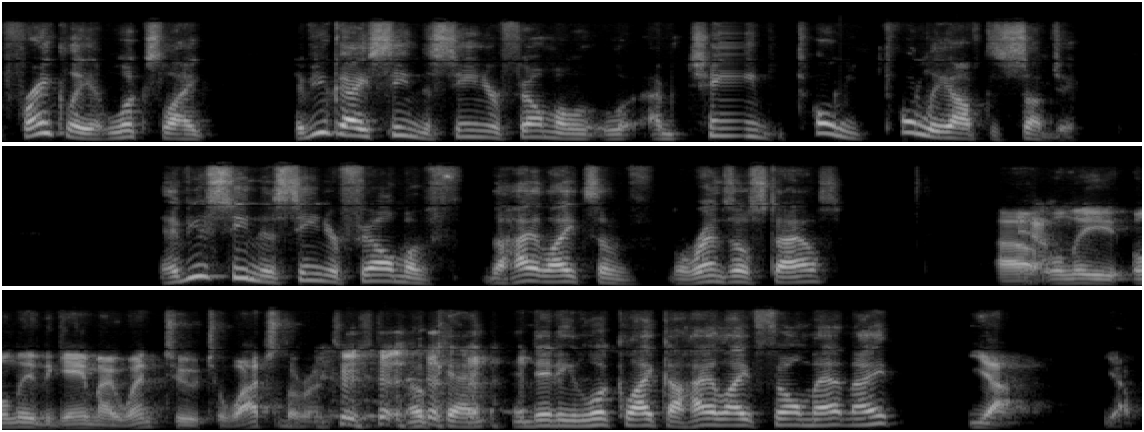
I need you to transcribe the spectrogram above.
Frankly, it looks like. Have you guys seen the senior film? I'm changed totally totally off the subject Have you seen the senior film of the highlights of Lorenzo Styles? Uh, Yeah. Only only the game I went to to watch Lorenzo. Okay. and did he look like a highlight film that night? yeah, Yep.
